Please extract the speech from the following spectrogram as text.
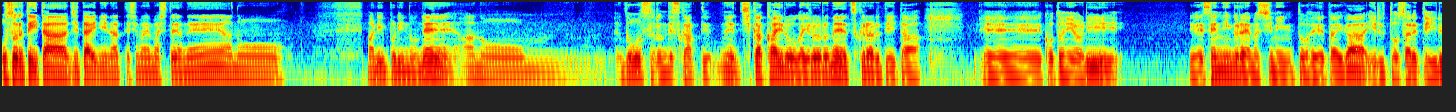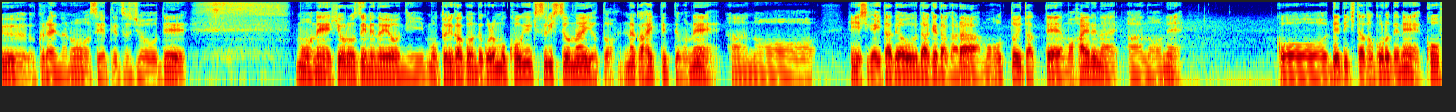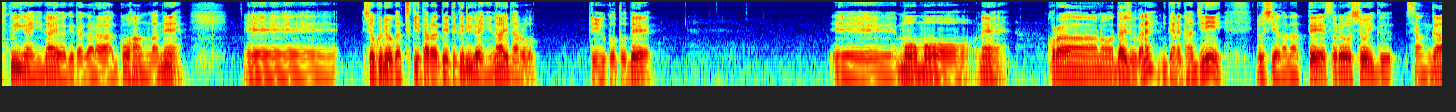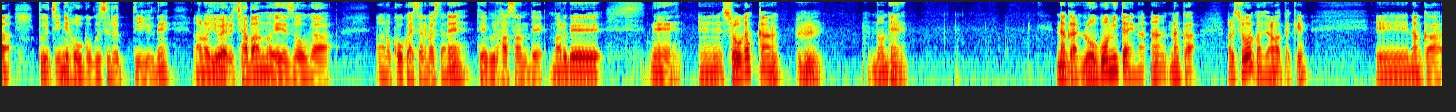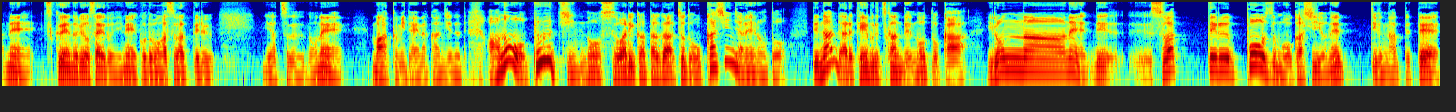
恐れていた事態になってしまいましたよね。あの、マリウポリのね、あの、どうするんですかっていうね、地下回廊がいろいろね、作られていた、えー、ことにより、えー、1000人ぐらいの市民と兵隊がいるとされているウクライナの製鉄所で、もうね、兵糧攻めのように、もう取り囲んで、これもう攻撃する必要ないよと。中入ってってもね、あのー、兵士が板で追うだけだから、もうほっといたって、もう入れない、あのね、こう、出てきたところでね、幸福以外にないわけだから、ご飯がね、えー、食料が尽きたら出てくる以外にないだろうっていうことで、えー、もうもうね、これはあの大丈夫だね、みたいな感じにロシアがなって、それをショイグさんがプーチンに報告するっていうね、あの、いわゆる茶番の映像が、あの、公開されましたね。テーブル挟んで。まるで、ねえ、ー、小学館？のね、なんかロゴみたいな、ん？なんか、あれ小学館じゃなかったっけ？えー、なんかね、机の両サイドにね、子供が座ってるやつのね、マークみたいな感じになって、あの、プーチンの座り方がちょっとおかしいんじゃねえのと。で、なんであれテーブル掴んでんの？とか、いろんなね、で、座ってるポーズもおかしいよねっていう風になってて、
